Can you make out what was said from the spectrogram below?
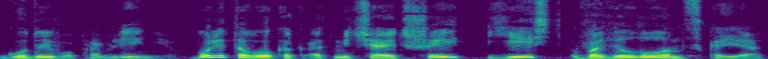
году его правления. Более того, как отмечает Шей, есть вавилонская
